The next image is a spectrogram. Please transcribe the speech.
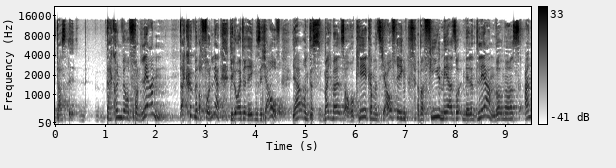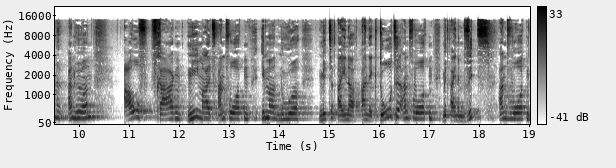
das, äh, da können wir auch von lernen. Da können wir doch von lernen. Die Leute regen sich auf. Ja, und das manchmal ist auch okay, kann man sich aufregen, aber viel mehr sollten wir lernen. Wollen wir uns an, anhören? Auf Fragen niemals antworten, immer nur mit einer Anekdote antworten, mit einem Witz antworten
